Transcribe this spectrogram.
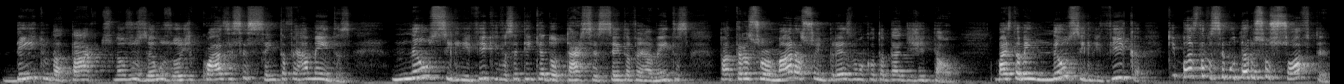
dentro da Tactus nós usamos hoje quase 60 ferramentas. Não significa que você tem que adotar 60 ferramentas para transformar a sua empresa numa contabilidade digital. Mas também não significa que basta você mudar o seu software.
